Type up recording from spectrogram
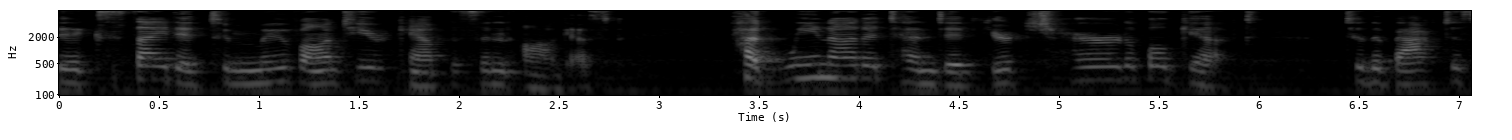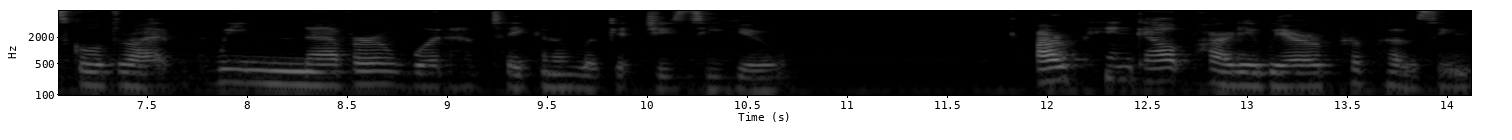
excited to move on to your campus in August. Had we not attended your charitable gift to the back to school drive, we never would have taken a look at GCU. Our pink out party we are proposing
